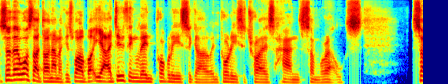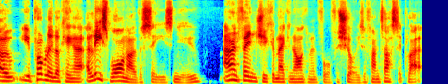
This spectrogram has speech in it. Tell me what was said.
So there was that dynamic as well. But yeah, I do think Lynn probably needs to go and probably needs to try his hand somewhere else. So you're probably looking at at least one overseas new, Aaron Finch, you can make an argument for for sure. He's a fantastic player.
